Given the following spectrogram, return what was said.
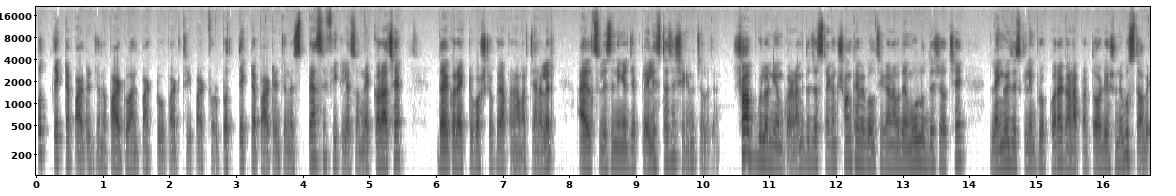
প্রত্যেকটা পার্টের জন্য। Part one part two part three part four প্রত্যেকটা পার্টের জন্য স্পেসিফিক লেসন মেক করা আছে। দয়া করে একটু কষ্ট করে আপনারা আমার চ্যানেলের আইএলস লিসেনিংয়ের যে প্লেলিস্ট আছে, সেখানে চলে যান। সবগুলো নিয়ম করেন। আমি তো জাস্ট এখন সংক্ষেপে বলছি, কারণ আমাদের মূল উদ্দেশ্য হচ্ছে ল্যাঙ্গুয়েজ স্কিল ইমপ্রুভ করা, কারণ আপনার তো অডিও শুনে বুঝতে হবে।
